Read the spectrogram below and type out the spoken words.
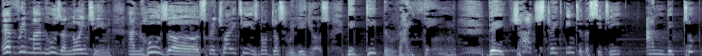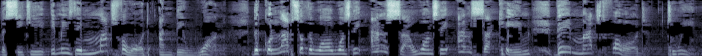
Every man whose anointing and whose uh, spirituality is not just religious, they did the right thing. They charged straight into the city and they took the city. It means they marched forward and they won. The collapse of the wall was the answer. Once the answer came, they marched forward to win.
